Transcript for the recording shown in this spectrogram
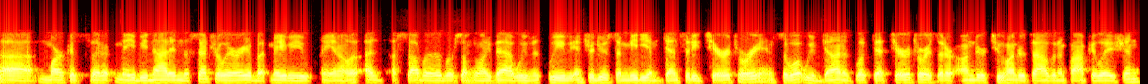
uh, markets that are maybe not in the central area, but maybe you know a, a, suburb or something like that. We've we've introduced a medium density territory, and so what we've done is looked at territories that are under 200,000 in population,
